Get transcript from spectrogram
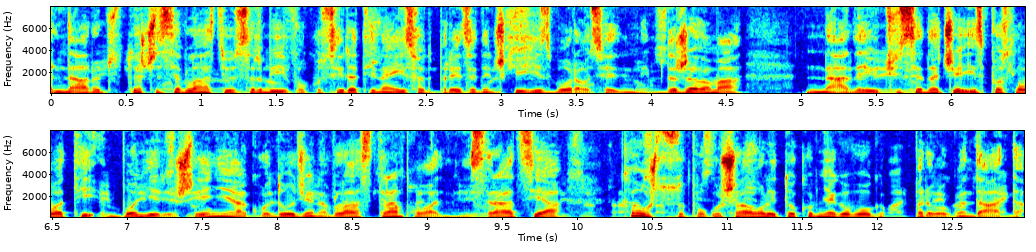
Naročito će se vlasti u Srbiji fokusirati na ishod predsjedničkih izbora u Sjedinim državama, nadajući se da će isposlovati bolje rješenje ako dođe na vlast Trumpova administracija, kao što su pokušavali tokom njegovog prvog mandata.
